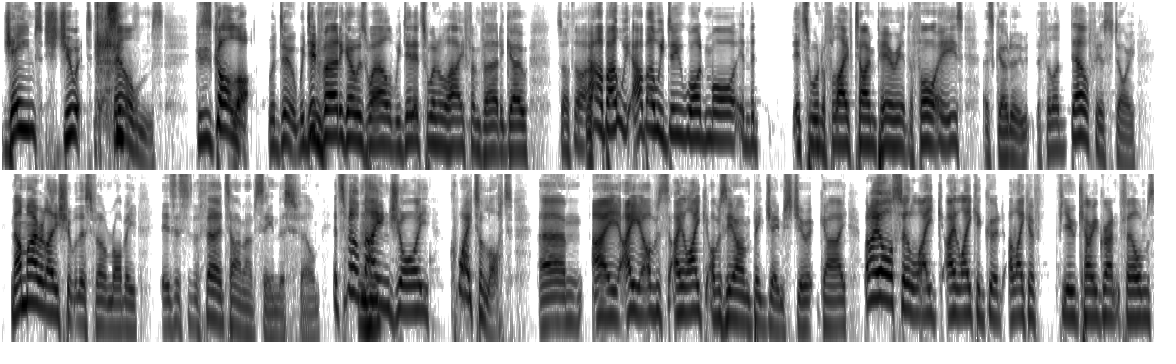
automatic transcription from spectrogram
James Stewart films because he's got a lot. We're doing. We did hmm. Vertigo as well. We did It's a Wonderful Life and Vertigo. So I thought, how about we how about we do one more in the It's a Wonderful Lifetime period, the forties. Let's go to the Philadelphia story. Now, my relationship with this film, Robbie, is this is the third time I've seen this film. It's a film that I enjoy quite a lot. Um, I I obviously I like obviously I'm a big James Stewart guy, but I also like I like a good I like a few Cary Grant films,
